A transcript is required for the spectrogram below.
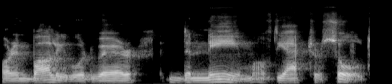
or in Bollywood where the name of the actor sold.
